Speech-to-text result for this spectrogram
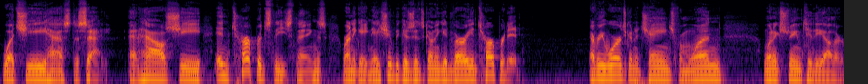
what she has to say and how she interprets these things, Renegade Nation, because it's going to get very interpreted. Every word's going to change from one one extreme to the other.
